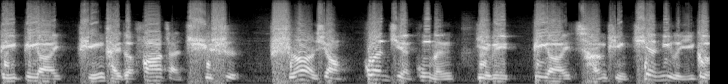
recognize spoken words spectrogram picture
ABI 平台的发展趋势。十二项关键功能也为。BI 产品建立了一个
